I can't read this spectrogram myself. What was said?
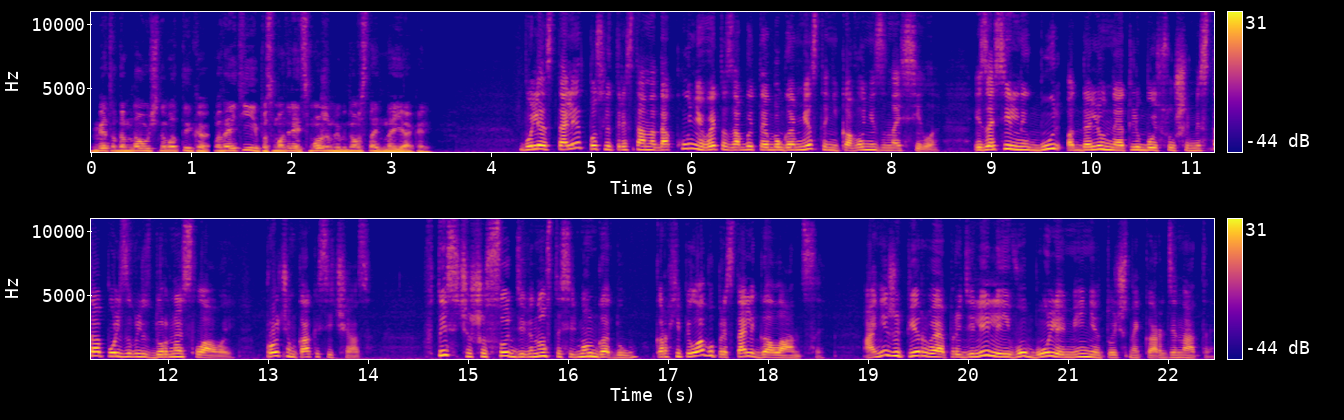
методом научного тыка подойти и посмотреть, сможем ли мы встать на якорь. Более ста лет после Тристана Дакуни в это забытое богом место никого не заносило. Из-за сильных бурь, отдаленные от любой суши места, пользовались дурной славой. Впрочем, как и сейчас. В 1697 году к архипелагу пристали голландцы. Они же первые определили его более-менее точные координаты.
